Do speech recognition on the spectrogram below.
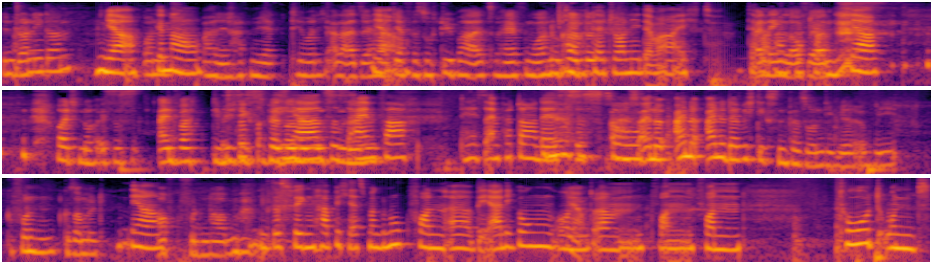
den Johnny dann. Ja, Und, genau. Ah, den hatten wir ja theoretisch alle. Also er Ja. hat ja versucht, überall zu helfen, wo er nur Ach, konnte. der Johnny, der war echt. Der Ein war Engel auf. Erden. Ja, Heute noch ist es einfach die es wichtigste ist, Person ja, in es unserem ist Leben. einfach. Der ist einfach da. Der Ja, ist, es das ist, so. es ist eine, eine, eine der wichtigsten Personen, die wir irgendwie gefunden, gesammelt, ja. aufgefunden haben. Deswegen habe ich erstmal genug von äh, Beerdigungen und ähm, von, von Tod und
